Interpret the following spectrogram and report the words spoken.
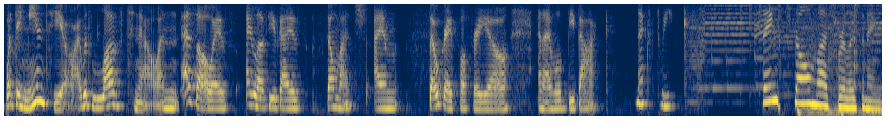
what they mean to you. I would love to know. And as always, I love you guys so much. I am so grateful for you, and I will be back next week. Thanks so much for listening.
